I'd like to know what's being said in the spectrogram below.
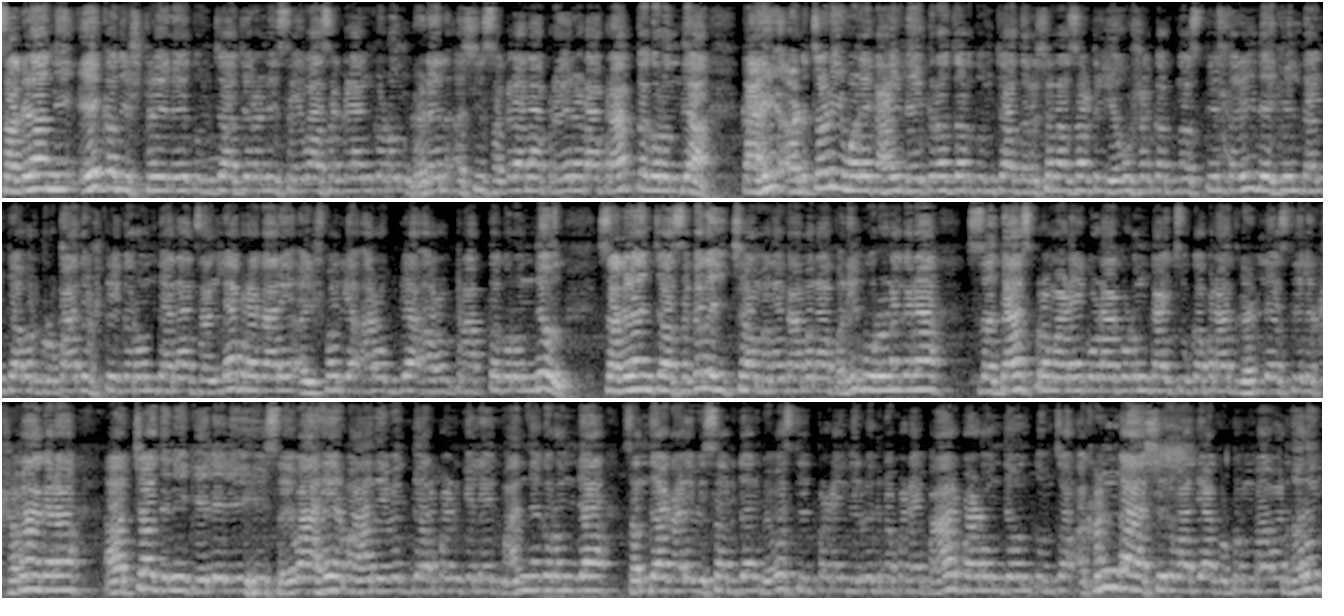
सगळ्यांनी एकनिष्ठेने तुमच्या चरणी सेवा सगळ्यांकडून घडेल अशी सगळ्यांना प्रेरणा प्राप्त करून द्या. काही अडचणीमुळे काही लेकरं जर तुमच्या दर्शनासाठी येऊ शकत नसतील तरी देखील त्यांच्यावर कृपादृष्टी करून त्यांना चांगल्या प्रकारे ऐश्वर आरोग्य आरोग्य प्राप्त करून देऊन सगळ्यांच्या सकल इच्छा मनकामना परिपूर्ण करा. त्याचप्रमाणे कोणाकडून काही चुकापराध घडले असतील क्षमा करा. आजच्या दिनी केलेली ही सेवा आहे. महानैवेद्य अर्पण केले मान्य करून द्या संध्याकाळी विसर्जन व्यवस्थितपणे निर्विघ्नपणे पार पाडून देऊन तुमचा अखंड आशीर्वाद या कुटुंबावर धरून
